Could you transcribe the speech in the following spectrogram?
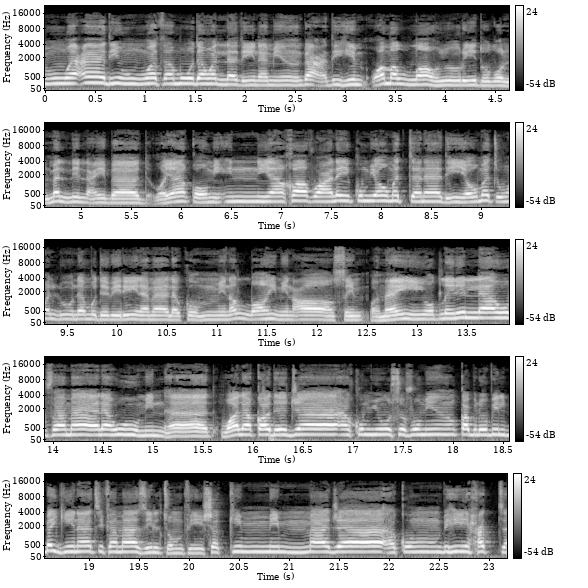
وعاد وثمود والذين من بعدهم وما الله يريد ظلما للعباد. ويا قوم إني أخاف عليكم يوم التنادي يوم تولون مدبرين ما لكم من الله من عاصم. ومن يضلل الله فما له من هاد. ولقد جاءكم يوسف من قبل بالبينات فما زلتم في شك مما جاءكم به حتى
